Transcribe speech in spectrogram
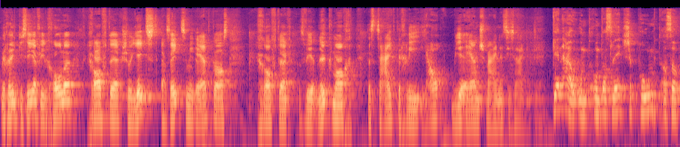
Man könnte sehr viel Kohlekraftwerke schon jetzt ersetzen mit Erdgas. Kraftwerk, das wird nicht gemacht. Das zeigt ein bisschen, ja, wie ernst meinen Sie es eigentlich? Genau, und, und als letzter Punkt, also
